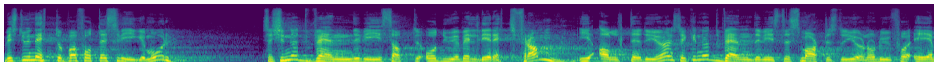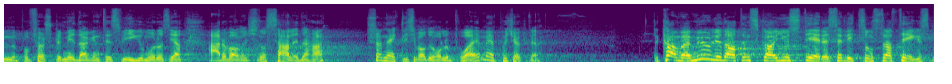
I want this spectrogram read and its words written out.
Hvis du nettopp har fått deg svigermor, så er det ikke nødvendigvis at, og du er veldig rett fram i alt det du gjør, så er ikke nødvendigvis det smarteste du gjør når du er hjemme på første middagen til svigermor og sier at det var ikke noe særlig det her. Skjønner egentlig ikke hva du holder på med på kjøkkenet. Det kan være mulig da at en skal justere seg litt sånn strategisk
